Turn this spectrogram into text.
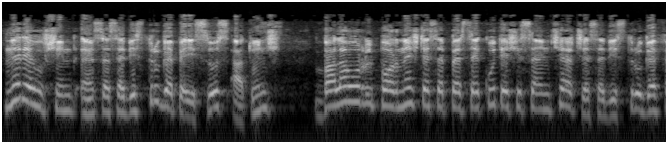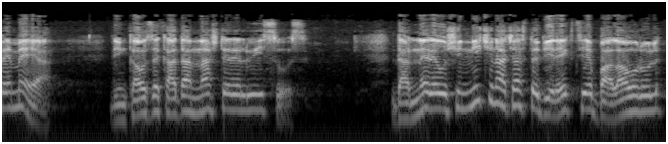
Nereușind însă să distrugă pe Isus, atunci Balaurul pornește să persecute și să încerce să distrugă femeia, din cauza că a dat naștere lui Isus. Dar nereușind nici în această direcție, Balaurul,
